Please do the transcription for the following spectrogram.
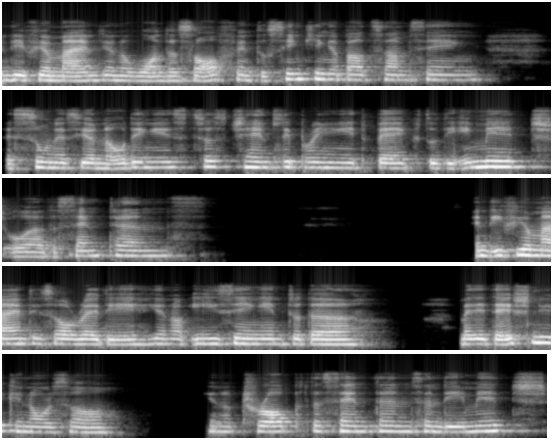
And if your mind, you know, wanders off into thinking about something, as soon as you're noting it, just gently bring it back to the image or the sentence. And if your mind is already, you know, easing into the meditation, you can also, you know, drop the sentence and the image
